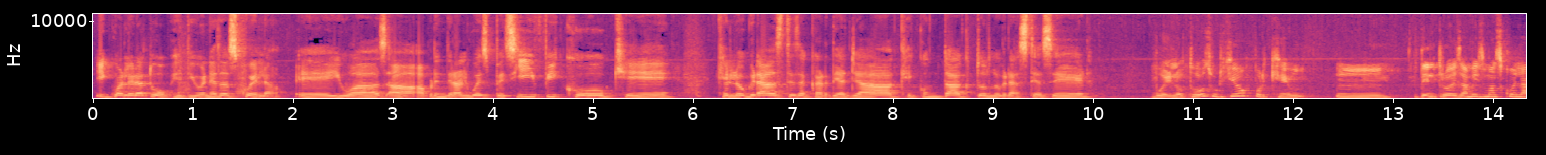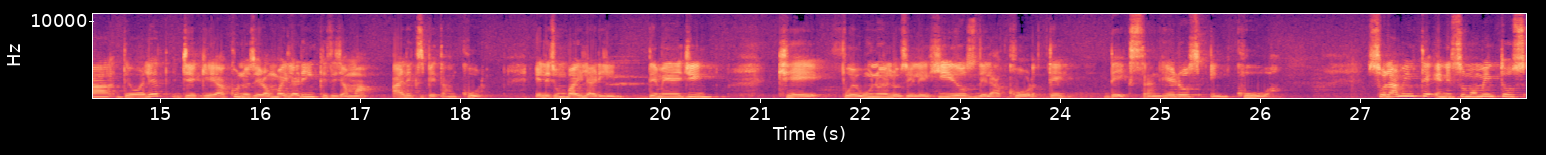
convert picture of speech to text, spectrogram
¿Y cuál era tu objetivo en esa escuela? Eh, ¿Ibas a aprender algo específico? ¿Qué, ¿Qué lograste sacar de allá? ¿Qué contactos lograste hacer? Bueno, todo surgió porque mm, dentro de esa misma escuela de ballet llegué a conocer a un bailarín que se llama Alex Betancourt. Él es un bailarín de Medellín que fue uno de los elegidos de la corte de extranjeros en Cuba. Solamente en estos momentos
